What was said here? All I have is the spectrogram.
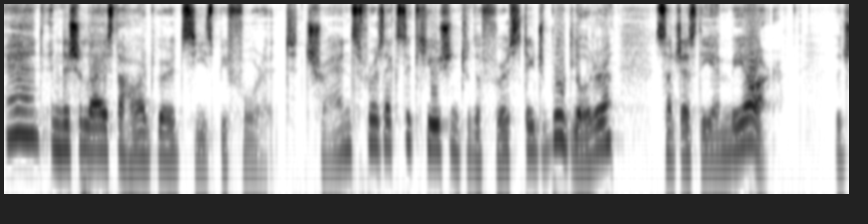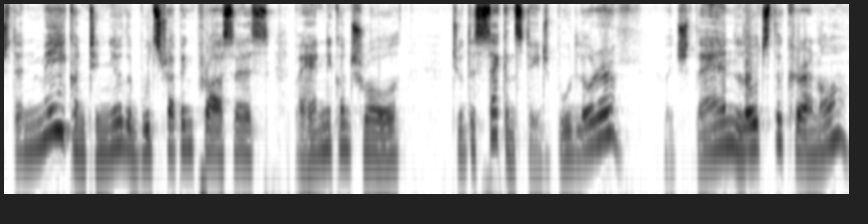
and initialize the hardware it sees before it, transfers execution to the first stage bootloader, such as the MBR, which then may continue the bootstrapping process by handing control to the second stage bootloader, which then loads the kernel,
